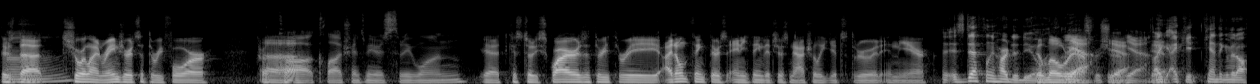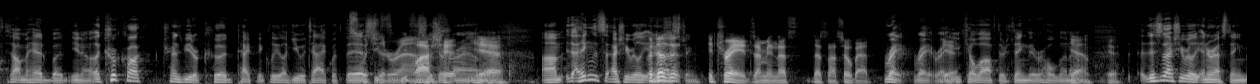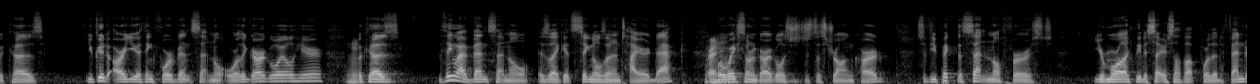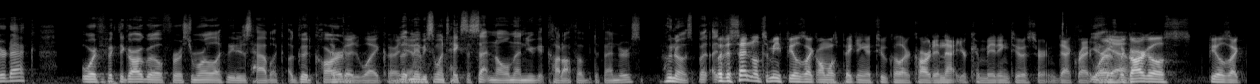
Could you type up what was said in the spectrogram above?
There's Uh. that Shoreline Ranger. It's a three four. Claw, claw, claw Transmuter is three one. Yeah, Custodi Squire is a three three. I don't think there's anything that just naturally gets through it in the air. It's definitely hard to deal The with. low rare, that's for sure. yeah, yeah. Like. I can't can't think of it off the top of my head, but you know, like Crookclaw Transmuter could technically like you attack with this, Switch you, it around. Flash switch it it, around. yeah. Um, I think this is actually really It interesting. It trades. I mean, that's that's not so bad. Right, right, right. Yeah. You killed off their thing they were holding Yeah. up. Yeah. This is actually really interesting because you could argue, I think, for Vent Sentinel or the Gargoyle here, Mm-hmm. because the thing about Vent Sentinel is like it signals an entire deck, Right. where Wakestone Gargoyle is just, just a strong card. So if you pick the Sentinel first, you're more likely to set yourself up for the Defender deck. Or if you pick the Gargoyle first, you're more likely to just have like a good card. A good white card, That yeah. maybe someone takes the Sentinel and then you get cut off of defenders. Who knows? But, But the Sentinel to me feels like almost picking a two color card in that you're committing to a certain deck, right? Yeah. Whereas Yeah. the Gargoyle feels like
